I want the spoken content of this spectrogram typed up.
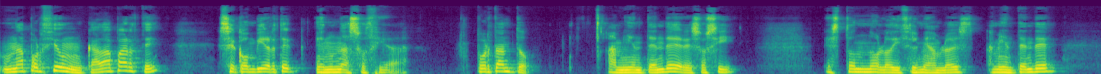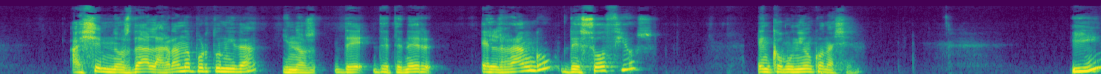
una porción cada parte, se convierte en una sociedad. Por tanto, a mi entender, eso sí, esto no lo dice el Meamblo, es, a mi entender, Hashem nos da la gran oportunidad y de, tener el rango de socios en comunión con Hashem. Y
